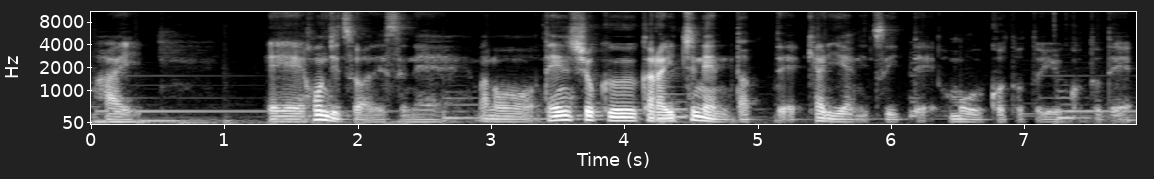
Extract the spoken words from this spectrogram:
はい。えー、本日はですね、あの、転職から1年経ってキャリアについて思うことということで、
